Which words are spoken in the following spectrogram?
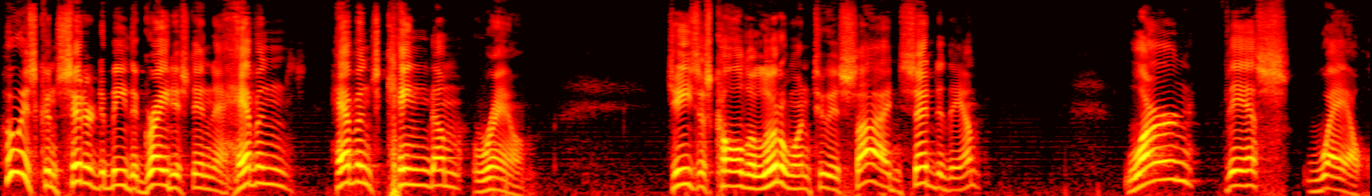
Who is considered to be the greatest in the heavens, heaven's kingdom realm? Jesus called the little one to his side and said to them, Learn this well.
